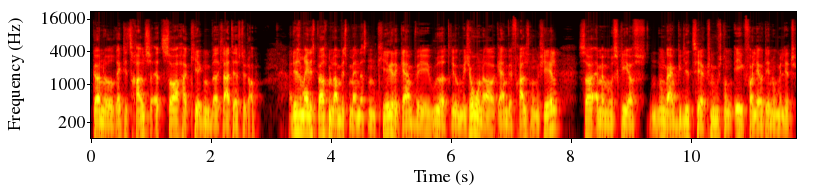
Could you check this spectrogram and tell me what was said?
gør noget rigtig træls, at så har kirken været klar til at støtte op. Og det er som regel et spørgsmål om, hvis man er sådan en kirke, der gerne vil ud og drive missioner og gerne vil frelse nogle sjæle, så er man måske også nogle gange villig til at knuse nogle æg for at lave den omelet.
